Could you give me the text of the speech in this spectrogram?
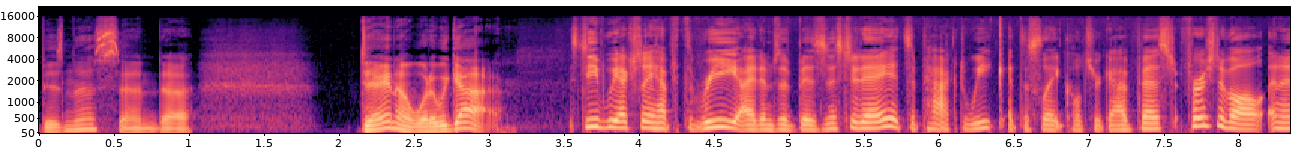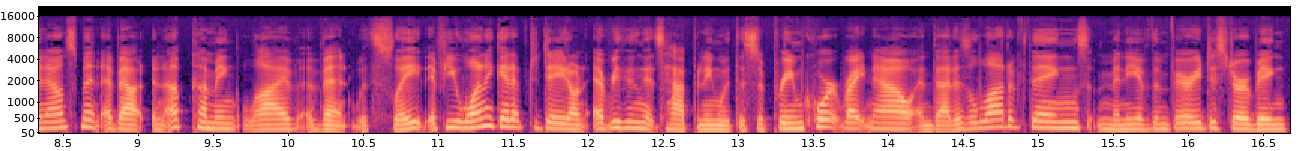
business. And uh, Dana, what do we got? Steve, we actually have three items of business today. It's a packed week at the Slate Culture Gabfest. First of all, an announcement about an upcoming live event with Slate. If you want to get up to date on everything that's happening with the Supreme Court right now, and that is a lot of things, many of them very disturbing,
